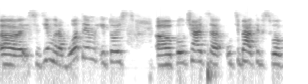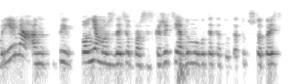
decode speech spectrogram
э, сидим и работаем, и то есть э, получается у тебя ты в свое время, а ты вполне можешь задать вопросы, скажите, я думаю вот это тут, а тут что, то есть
